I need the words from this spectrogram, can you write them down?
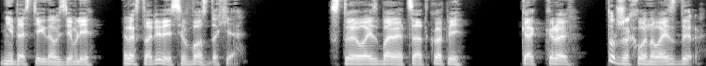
не достигнув земли, растворились в воздухе. Стоило избавиться от копий, как кровь тут же хлынула из дыр.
